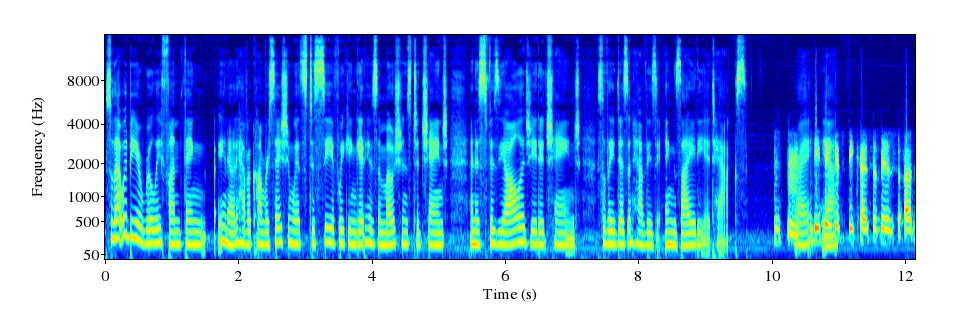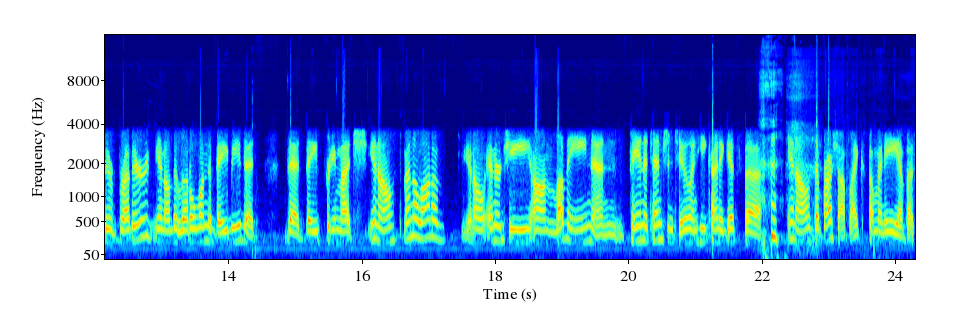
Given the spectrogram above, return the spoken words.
So that would be a really fun thing, you know, to have a conversation with to see if we can get his emotions to change and his physiology to change, so that he doesn't have these anxiety attacks. Mhm. Right, Do you think yeah. it's because of his other brother, you know, the little one, the baby, that that they pretty much, you know, spend a lot of you know energy on loving and paying attention to, and he kind of gets the, you know, the brush off like so many of us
